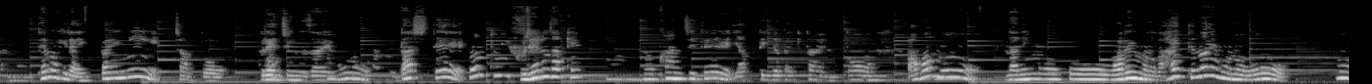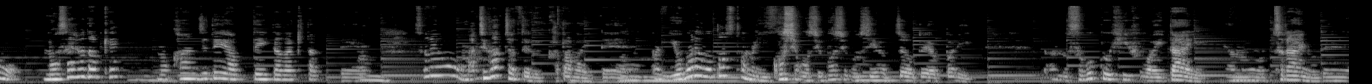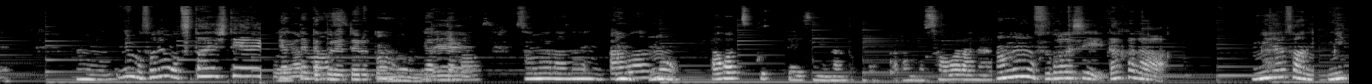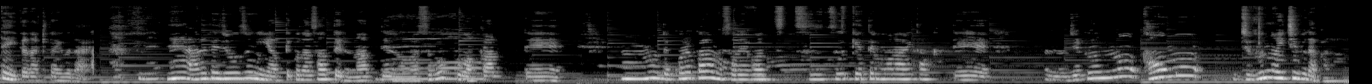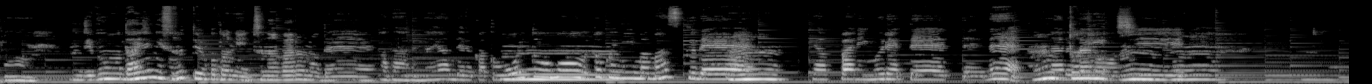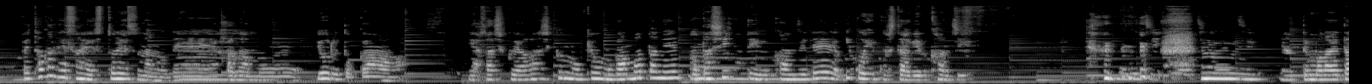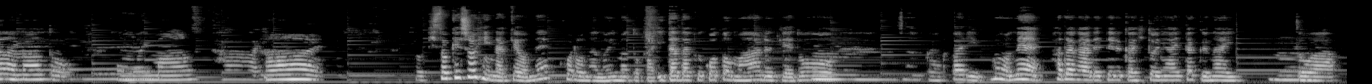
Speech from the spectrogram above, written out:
あの手のひらいっぱいにちゃんとクレンジング剤を出して、本当に触れるだけの感じでやっていただきたいのと、泡も何もこう悪いものが入ってないものをもう乗せるだけの感じでやっていただきたくて、うん、それを間違っちゃってる方がいて、うん、やっぱり汚れを落とすためにゴシゴシゴシゴシやっちゃうと、やっぱり、あの、すごく皮膚は痛い、あの、辛いので、うん、でもそれをお伝えしてやってくれてると思うので。やってます。触らない。泡の、泡作って洗顔とかだったらもう触らない。うん、素晴らしい。だから、皆さんに見ていただきたいぐらい。ね。ね、あれで上手にやってくださってるなっていうのがすごく分かって、うん、なのでこれからもそれは続けてもらいたくて、あの自分の顔も自分の一部だから、うん、自分を大事にするっていうことにつながるので。肌荒れ悩んでる方多いと思う。うん、特に今マスクで、うん、やっぱり蒸れてってね、なるだろうし、ぱりただでさえストレスなので、肌も夜とか、優しく優しくも今日も頑張ったね、私っていう感じで、一個一個してあげる感じ。うん、やってもらえたらなと思います。はい。はい。基礎化粧品だけをね、コロナの今とかいただくこともあるけど、なんかやっぱりもうね、肌が荒れてるから人に会いたくないとは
